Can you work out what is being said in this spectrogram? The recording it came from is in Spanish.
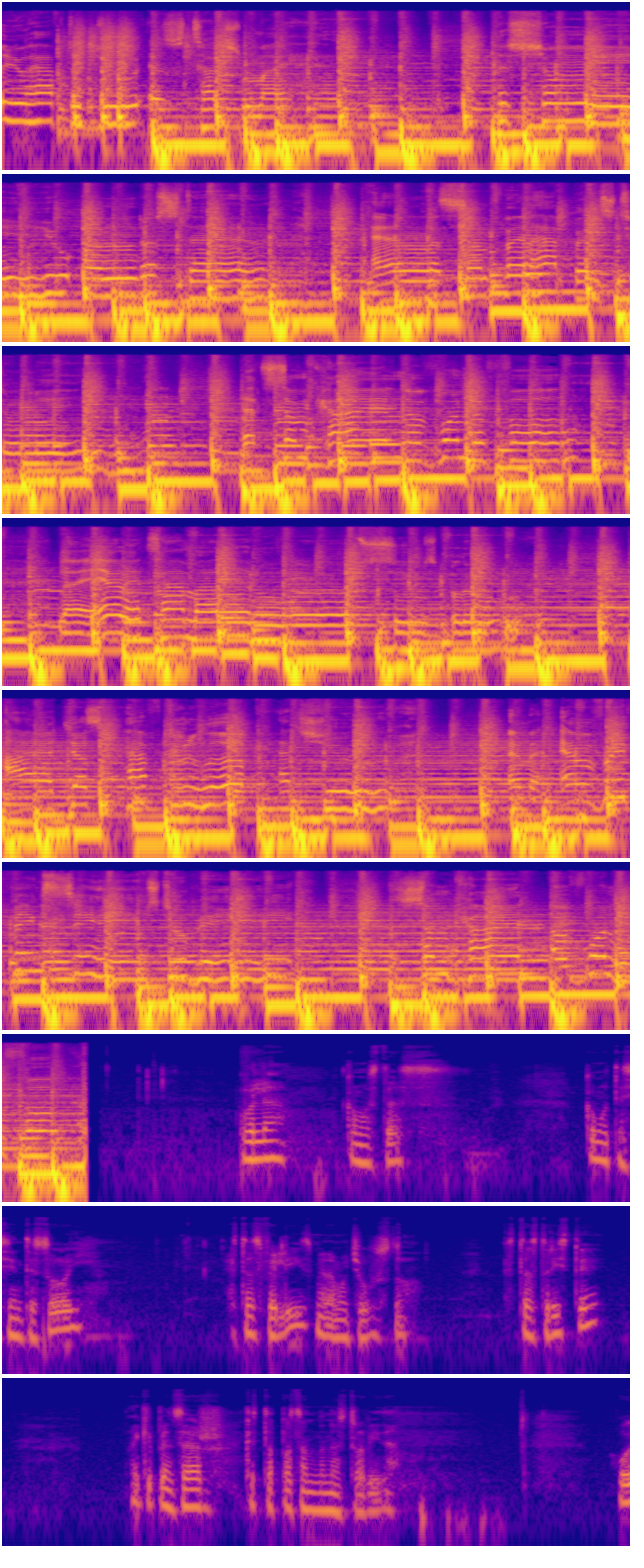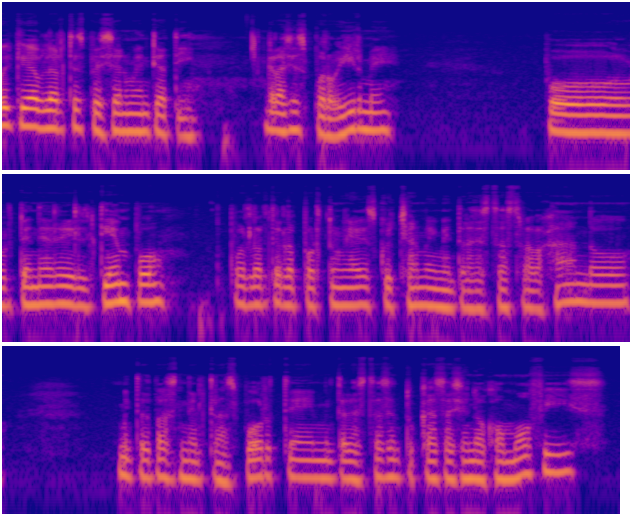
All you have to do is touch my hand to show me you understand. And unless something happens to me, that's some kind of wonderful. ¿Cómo estás? ¿Cómo te sientes hoy? ¿Estás feliz? Me da mucho gusto. ¿Estás triste? Hay que pensar qué está pasando en nuestra vida. Hoy quiero hablarte especialmente a ti. Gracias por oírme, por tener el tiempo, por darte la oportunidad de escucharme mientras estás trabajando, mientras vas en el transporte, mientras estás en tu casa haciendo home office,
